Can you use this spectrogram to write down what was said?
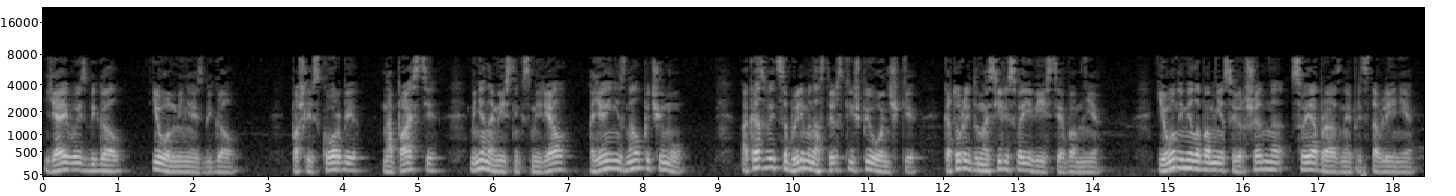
Я его избегал, и он меня избегал. Пошли скорби, напасти, меня наместник смирял, а я и не знал почему. Оказывается, были монастырские шпиончики, которые доносили свои вести обо мне. И он имел обо мне совершенно своеобразное представление –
